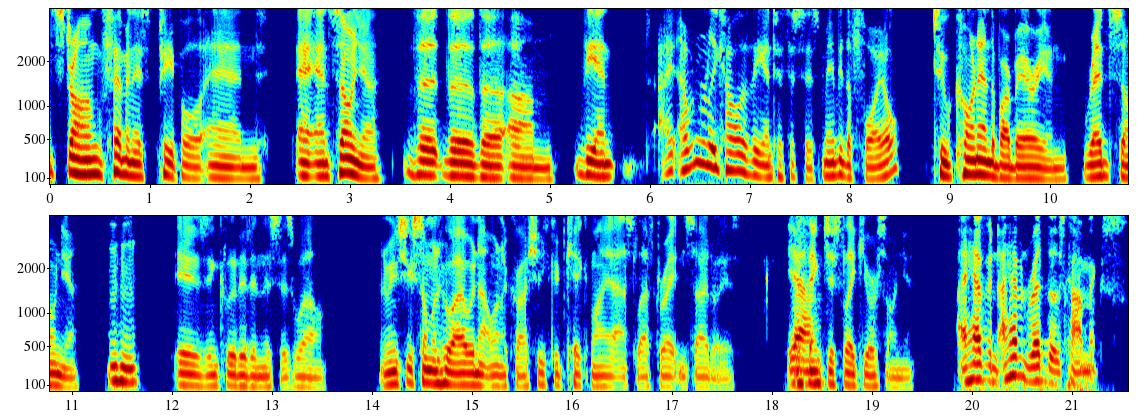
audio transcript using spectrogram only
strong feminist people and and, and Sonia, the the the um the an- I, I wouldn't really call it the antithesis, maybe the foil to Conan the Barbarian. Red Sonja Mm-hmm. is included in this as well. I mean, she's someone who I would not want to crush. She could kick my ass left, right, and sideways. Yeah, I think just like your Sonia. I haven't I haven't read those comics,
